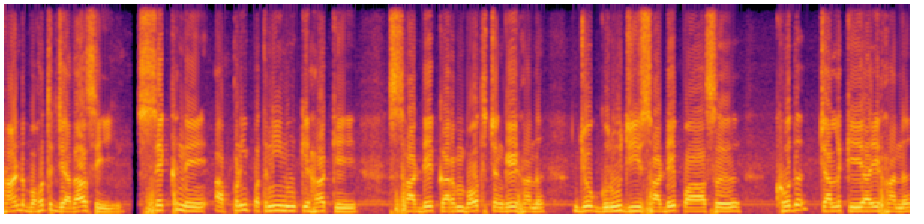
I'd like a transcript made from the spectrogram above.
ਠੰਡ ਬਹੁਤ ਜ਼ਿਆਦਾ ਸੀ। ਸਿੱਖ ਨੇ ਆਪਣੀ ਪਤਨੀ ਨੂੰ ਕਿਹਾ ਕਿ ਸਾਡੇ ਕਰਮ ਬਹੁਤ ਚੰਗੇ ਹਨ, ਜੋ ਗੁਰੂ ਜੀ ਸਾਡੇ ਪਾਸ ਖੁਦ ਚੱਲ ਕੇ ਆਏ ਹਨ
